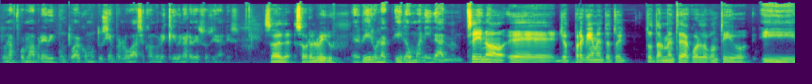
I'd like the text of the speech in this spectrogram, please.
de una forma breve y puntual, como tú siempre lo haces cuando lo escribes en las redes sociales. sobre, sobre el virus. El virus la- y la humanidad. Sí, no, eh, yo prácticamente estoy totalmente de acuerdo contigo y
